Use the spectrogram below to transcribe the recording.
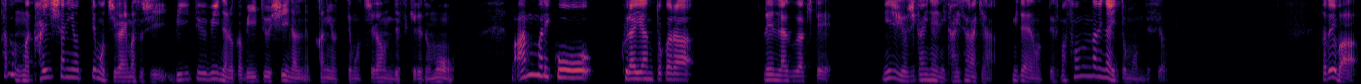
多分、ま会社によっても違いますし、B2B なのか B2C なのかによっても違うんですけれども、あんまりこう、クライアントから連絡が来て、24時間以内に返さなきゃ、みたいなのって、まあ、そんなにないと思うんですよ。例えば、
